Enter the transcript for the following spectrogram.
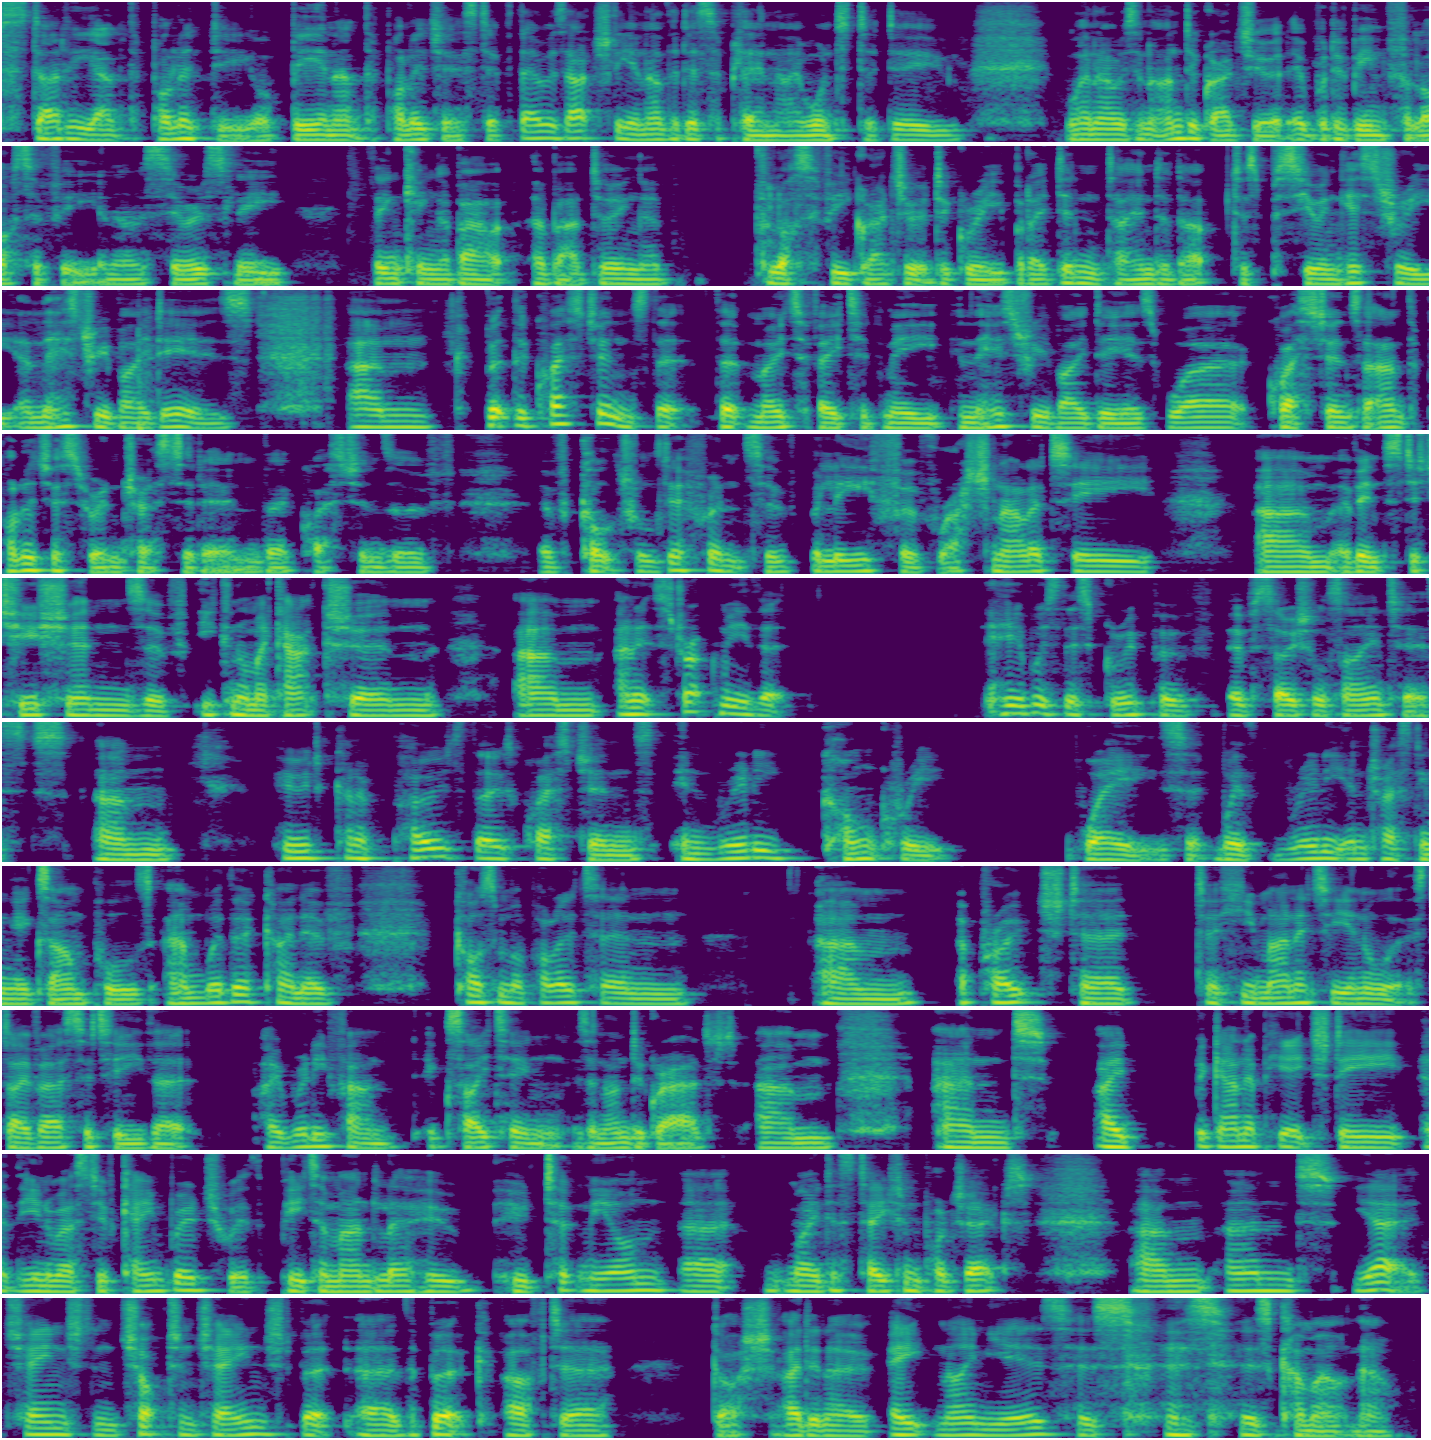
study anthropology or be an anthropologist. If there was actually another discipline I wanted to do when I was an undergraduate, it would have been philosophy, and I was seriously thinking about about doing a philosophy graduate degree, but I didn't. I ended up just pursuing history and the history of ideas. Um, but the questions that that motivated me in the history of ideas were questions that anthropologists were interested in. The questions of of cultural difference, of belief, of rationality, um, of institutions, of economic action. Um, and it struck me that here was this group of of social scientists um, who'd kind of posed those questions in really concrete ways with really interesting examples and with a kind of cosmopolitan um, approach to to humanity and all its diversity that I really found exciting as an undergrad. Um, and I began a PhD at the University of Cambridge with Peter Mandler, who who took me on uh, my dissertation project. Um, and yeah, it changed and chopped and changed. But uh, the book, after gosh, I don't know, eight nine years, has has has come out now.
